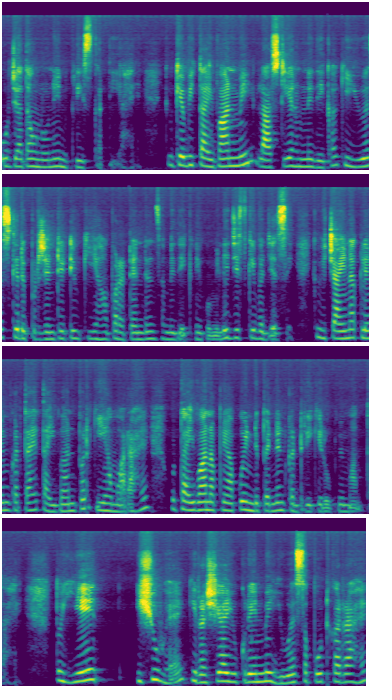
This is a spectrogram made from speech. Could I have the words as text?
और ज़्यादा उन्होंने इंक्रीज़ कर दिया है। क्योंकि अभी ताइवान में लास्ट ईयर हमने देखा कि यूएस के रिप्रेजेंटेटिव की यहाँ पर अटेंडेंस हमें देखने को मिली, जिसकी वजह से, क्योंकि चाइना क्लेम करता है ताइवान पर कि हमारा है, और ताइवान अपने आप को इंडिपेंडेंट कंट्री के रूप में मानता है। तो ये इशू है कि रशिया यूक्रेन में यूएस सपोर्ट कर रहा है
